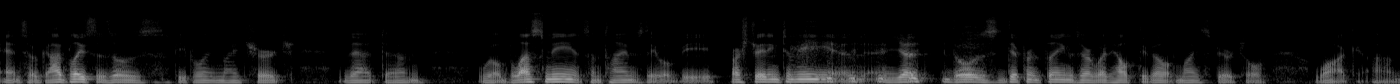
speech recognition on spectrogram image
And so God places those people in my church that um, will bless me and sometimes they will be frustrating to me and, and yet those different things are what help develop my spiritual walk. Um,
